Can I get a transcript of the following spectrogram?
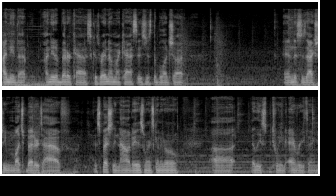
I need that. I need a better cast because right now my cast is just the bloodshot. And this is actually much better to have, especially nowadays where it's going to go uh, at least between everything.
